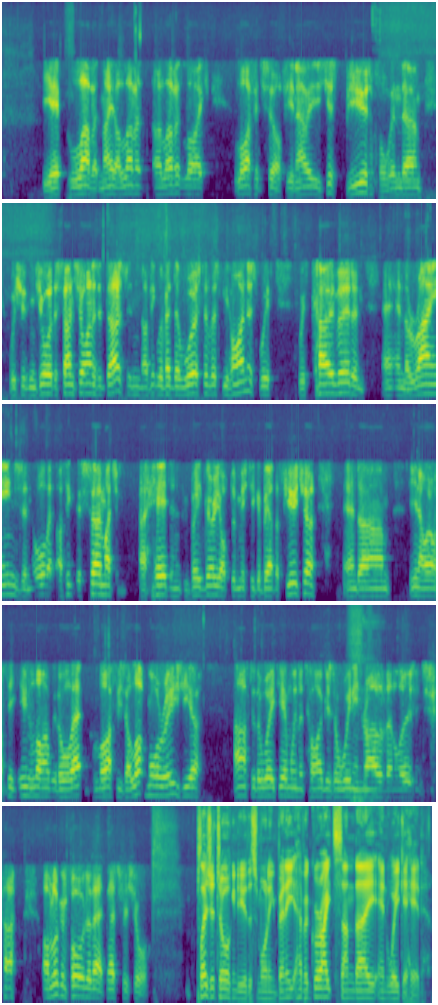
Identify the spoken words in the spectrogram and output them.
Yep, love it, mate. I love it. I love it like life itself. You know, it's just beautiful, and um, we should enjoy the sunshine as it does. And I think we've had the worst of us behind us with with COVID and and, and the rains and all that. I think there's so much ahead, and be very optimistic about the future. And um, you know, I think in line with all that, life is a lot more easier after the weekend when the Tigers are winning rather than losing. So I'm looking forward to that. That's for sure. Pleasure talking to you this morning, Benny. Have a great Sunday and week ahead.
